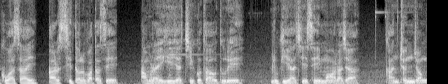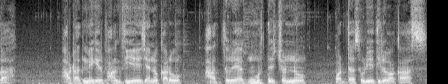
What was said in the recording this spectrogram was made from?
কুয়াশায় আর শীতল বাতাসে আমরা এগিয়ে যাচ্ছি কোথাও দূরে। লুকিয়ে আছে সেই মহারাজা কাঞ্চনজঙ্ঘা। হঠাৎ মেঘের ফাঁক দিয়ে যেন কারও হাত ধরে এক মুহূর্তের জন্য পর্দা সরিয়ে দিল আকাশ।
